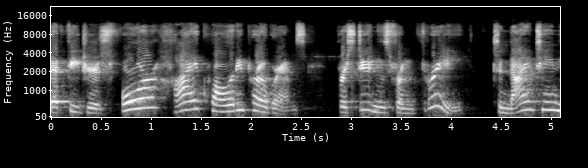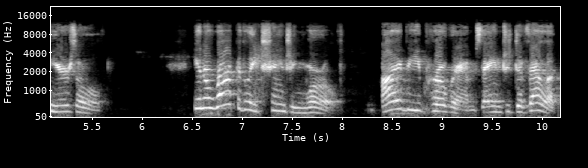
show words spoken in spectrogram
that features four high quality programs for students from 3 to 19 years old. In a rapidly changing world, IB programs aim to develop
